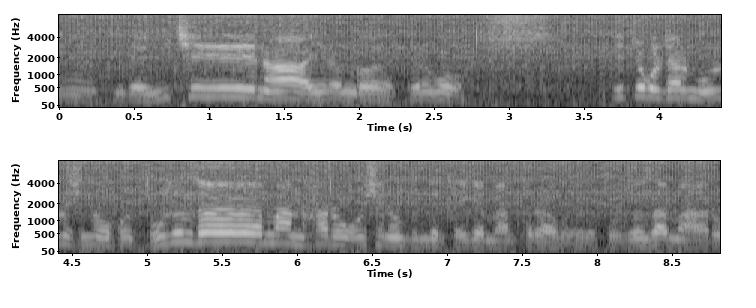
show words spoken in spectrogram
어, 근데 위치나 이런 거, 그리고 이쪽을 잘 모르시는 분, 도전사만 하러 오시는 분들이 되게 많더라고요. 도전사만 하러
